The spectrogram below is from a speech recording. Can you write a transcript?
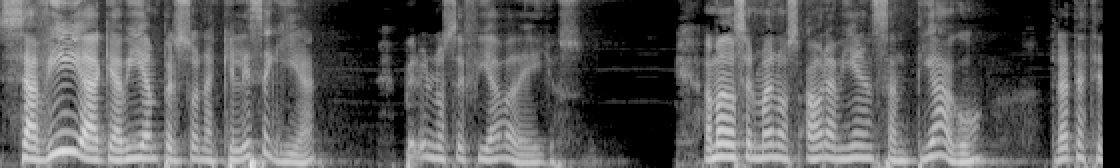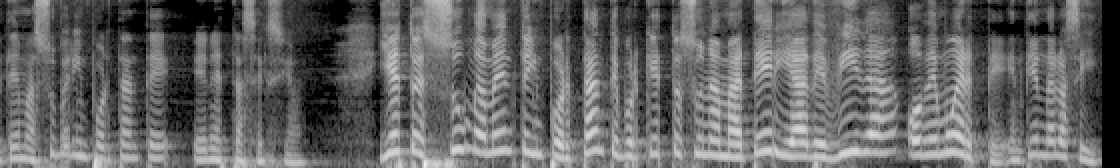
Sabía que habían personas que le seguían, pero él no se fiaba de ellos. Amados hermanos, ahora bien, Santiago trata este tema súper importante en esta sección. Y esto es sumamente importante porque esto es una materia de vida o de muerte, entiéndalo así.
